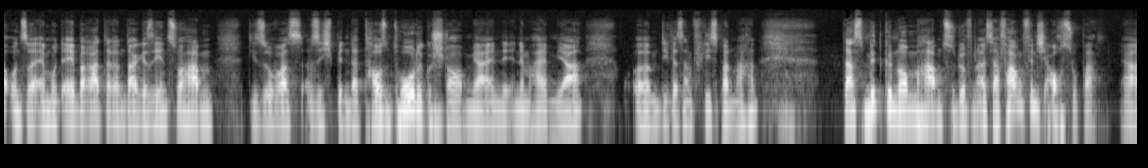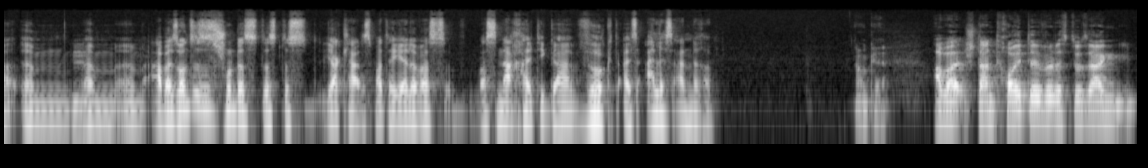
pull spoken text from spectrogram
unsere M&A-Beraterin da gesehen zu haben, die sowas, also ich bin da tausend Tode gestorben, ja, in, in einem halben Jahr, ähm, die das am Fließband machen das mitgenommen haben zu dürfen als Erfahrung, finde ich auch super. Ja, ähm, mhm. ähm, ähm, aber sonst ist es schon das, das, das, ja klar, das Materielle, was, was nachhaltiger wirkt als alles andere. Okay. Aber Stand heute würdest du sagen,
